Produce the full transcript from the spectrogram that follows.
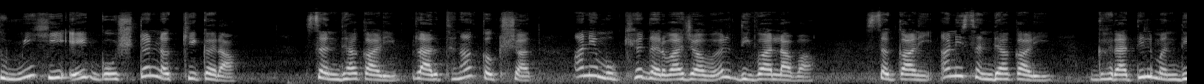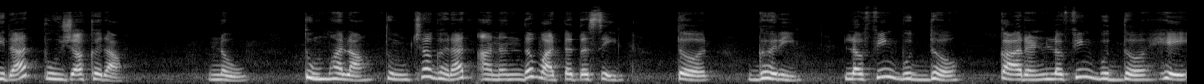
तुम्ही ही एक गोष्ट नक्की करा. संध्याकाळी प्रार्थना कक्षात आणि मुख्य दरवाजावर दिवा लावा. सकाळी आणि संध्याकाळी घरातील मंदिरात पूजा करा. नऊ. तुम्हाला तुमच्या घरात आनंद वाटत असेल. तर घरी लफिंग बुद्ध कारण लफिंग बुद्ध हे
